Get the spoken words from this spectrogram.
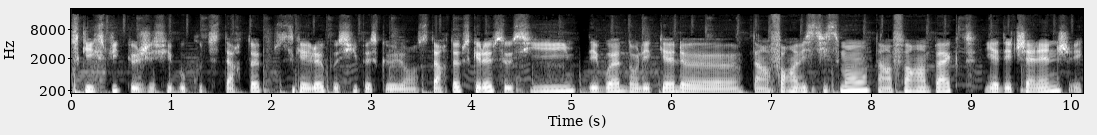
Ce qui explique que j'ai fait beaucoup de start-up, scale-up aussi, parce que en start-up, scale-up, c'est aussi des boîtes dans lesquelles euh, tu as un fort investissement, tu as un fort impact, il y a des challenges, et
